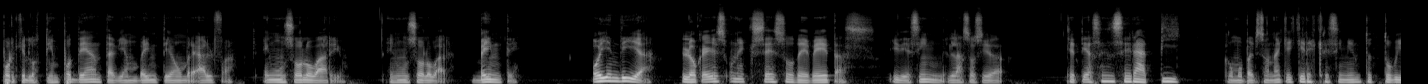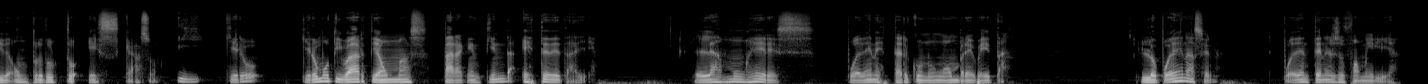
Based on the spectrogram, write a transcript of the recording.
porque en los tiempos de antes habían 20 hombres alfa en un solo barrio, en un solo bar. 20. Hoy en día lo que hay es un exceso de betas y de sim en la sociedad que te hacen ser a ti como persona que quieres crecimiento en tu vida un producto escaso. Y quiero, quiero motivarte aún más para que entienda este detalle. Las mujeres pueden estar con un hombre beta. Lo pueden hacer pueden tener su familia.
